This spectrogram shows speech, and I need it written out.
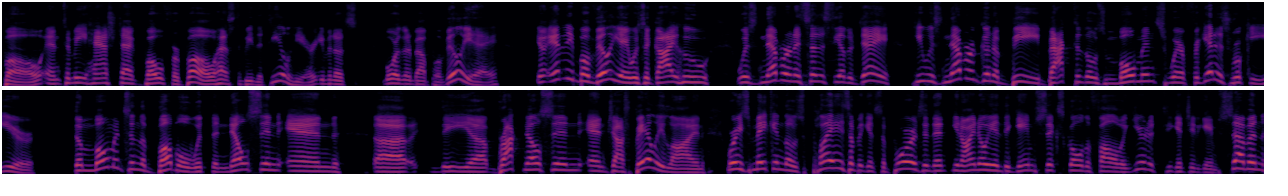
Bo, and to me, hashtag Bo for Bo has to be the deal here, even though it's more than about Beauvillier. You know, Anthony Beauvillier was a guy who was never, and I said this the other day, he was never going to be back to those moments where, forget his rookie year, the moments in the bubble with the Nelson and uh, the uh, Brock Nelson and Josh Bailey line, where he's making those plays up against the boards. And then, you know, I know he had the game six goal the following year to, to get you to game seven,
